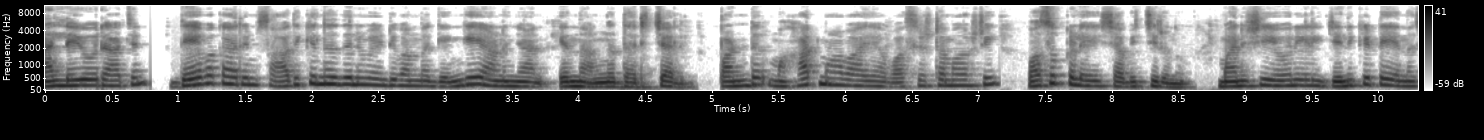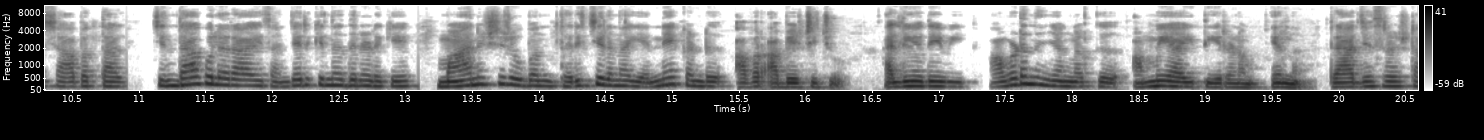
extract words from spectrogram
അല്ലയോ രാജൻ? ദേവകാര്യം സാധിക്കുന്നതിനു വേണ്ടി വന്ന ഗംഗയാണ് ഞാൻ എന്ന് അങ്ങ് ധരിച്ചാലും. പണ്ട് മഹാത്മാവായ വസിഷ്ഠ മഹർഷി വസുക്കളെ ശപിച്ചിരുന്നു. മനുഷ്യയോനിയിൽ ജനിക്കട്ടെ എന്ന ശാപത്താൽ ചിന്താകുലരായി സഞ്ചരിക്കുന്നതിനിടയ്ക്ക് മാനുഷ്യരൂപം ധരിച്ചിരുന്ന എന്നെ കണ്ട് അവർ അപേക്ഷിച്ചു. അല്ലയോ ദേവി അവിടുന്ന് ഞങ്ങൾക്ക് അമ്മയായി തീരണം എന്ന്. രാജശ്രേഷ്ഠ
